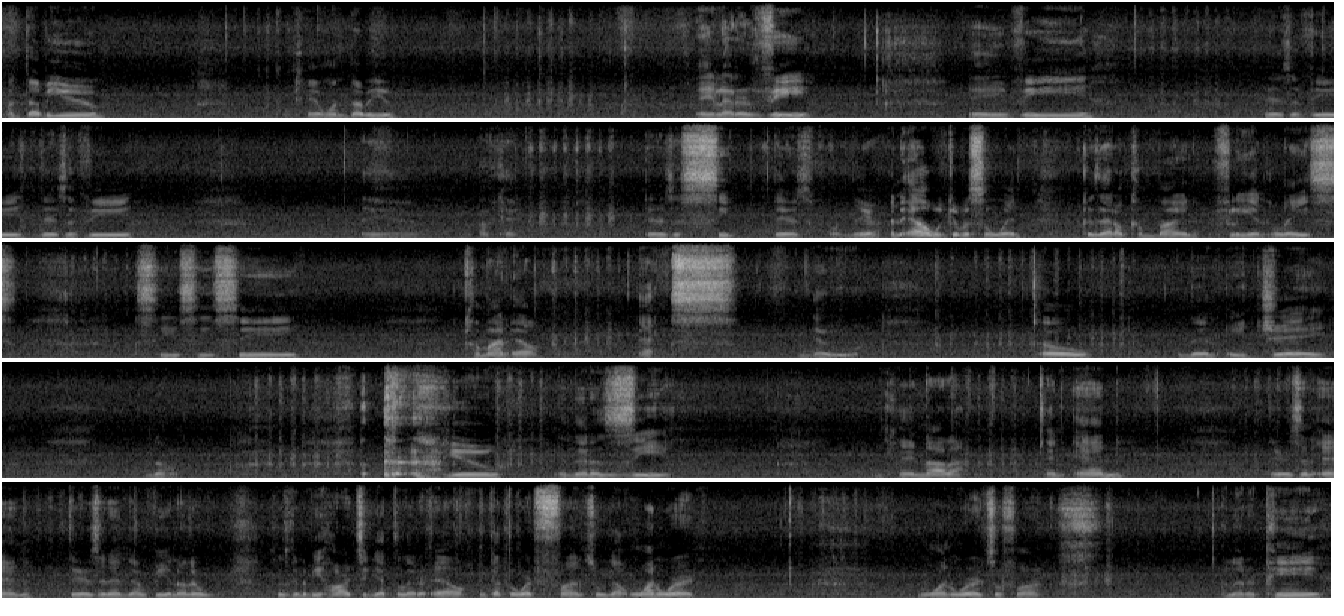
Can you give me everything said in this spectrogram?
A W. Okay, one W. A letter V. A V. There's a V. There's a V. And, okay. There's a C. There's one there. An L would give us a win because that'll combine flea and lace. C, C, C. Come on, L. X. No. O. And then a J. No. U. And then a Z. Okay, nada. An N. There's an N. There's an N. That would be another. So it's going to be hard to get the letter L. We got the word fun. So we got one word. One word so far. A letter P.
